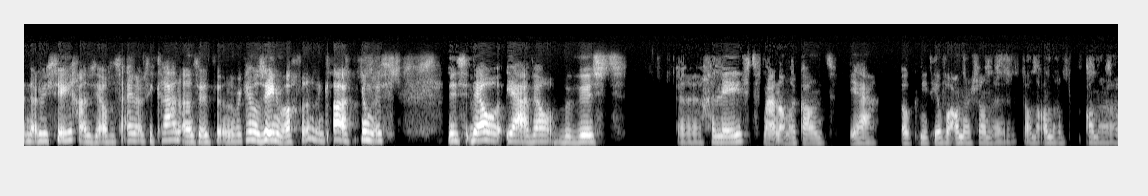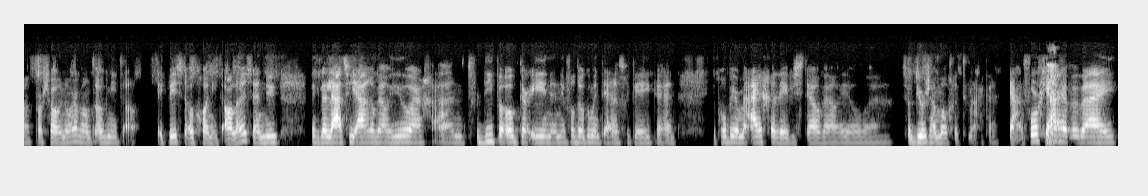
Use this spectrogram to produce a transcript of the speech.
naar de wc gaan zelf, dat ze eindeloos die kraan aanzetten. Dan word ik helemaal zenuwachtig. Dan denk ik, ah, jongens. Dus wel, ja, wel bewust eh, geleefd. Maar aan de andere kant, ja, ook niet heel veel anders dan, eh, dan de andere, andere persoon hoor. Want ook niet, ik wist ook gewoon niet alles. En nu ik de laatste jaren wel heel erg aan het verdiepen ook daarin. En heel veel documentaires gekeken. En ik probeer mijn eigen levensstijl wel heel eh, zo duurzaam mogelijk te maken. Ja, en vorig jaar Ja. hebben wij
